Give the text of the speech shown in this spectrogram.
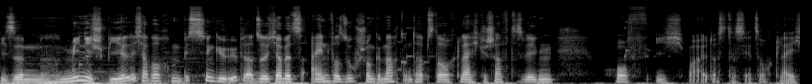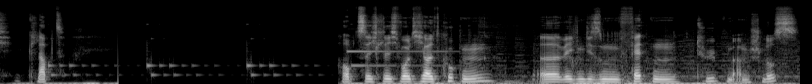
diesem Minispiel. Ich habe auch ein bisschen geübt, also ich habe jetzt einen Versuch schon gemacht und habe es da auch gleich geschafft, deswegen hoffe ich mal, dass das jetzt auch gleich klappt. Hauptsächlich wollte ich halt gucken, äh, wegen diesem fetten Typen am Schluss,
